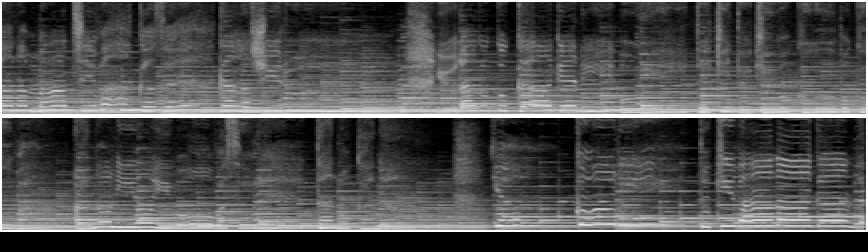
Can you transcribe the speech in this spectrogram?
さな街は風が走る。揺らぐ木陰に置いてきた記憶。僕はあの匂いを忘れたのかな。ゆっくり時は流れ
